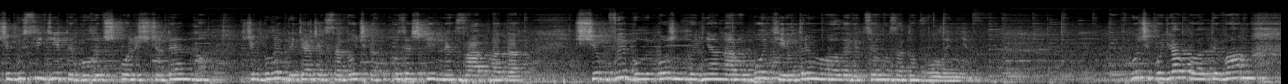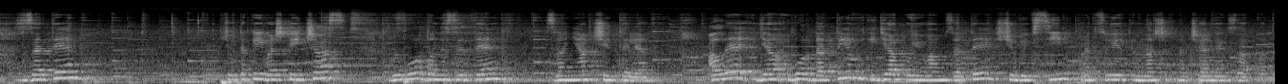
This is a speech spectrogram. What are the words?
щоб усі діти були в школі щоденно, щоб були в дитячих садочках, у позашкільних закладах, щоб ви були кожного дня на роботі і отримували від цього задоволення. Хочу подякувати вам за те, що в такий важкий час ви гордо несете звання вчителя. Але я горда тим і дякую вам за те, що ви всі працюєте в наших навчальних закладах.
